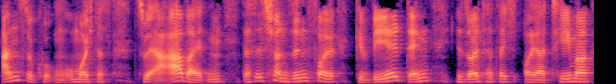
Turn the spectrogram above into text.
anzugucken, um euch das zu erarbeiten. Das ist schon sinnvoll gewählt, denn ihr sollt tatsächlich euer Thema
